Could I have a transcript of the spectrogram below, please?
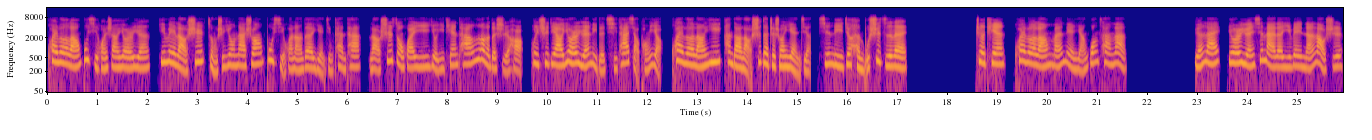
快乐狼不喜欢上幼儿园，因为老师总是用那双不喜欢狼的眼睛看他。老师总怀疑有一天他饿了的时候，会吃掉幼儿园里的其他小朋友。快乐狼一看到老师的这双眼睛，心里就很不是滋味。这天，快乐狼满脸阳光灿烂。原来，幼儿园新来了一位男老师，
